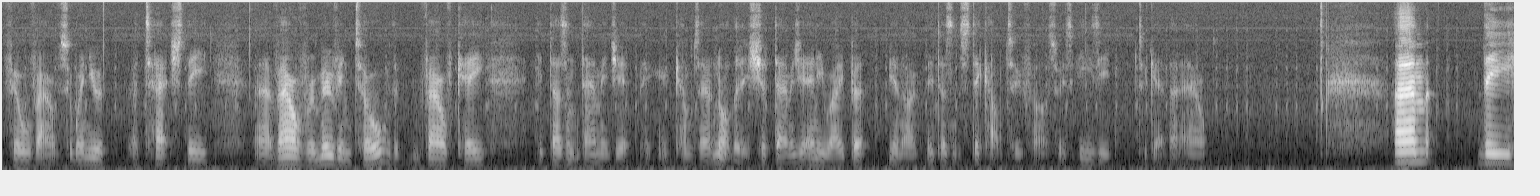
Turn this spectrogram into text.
fill valve. So when you attach the uh, valve removing tool, the valve key, it doesn't damage it. it. It comes out. Not that it should damage it anyway, but you know, it doesn't stick up too far, so it's easy to get that out. Um, the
